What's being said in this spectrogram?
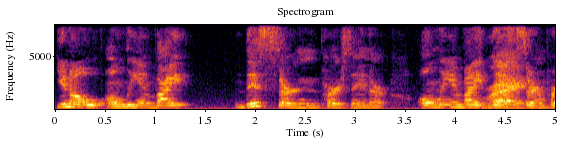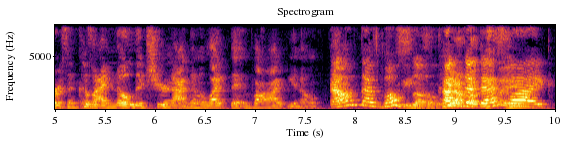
you know, only invite this certain person or only invite that certain person because I know that you're not gonna like that vibe, you know. I don't think that's bogus. So- Yeah, that, that's like,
